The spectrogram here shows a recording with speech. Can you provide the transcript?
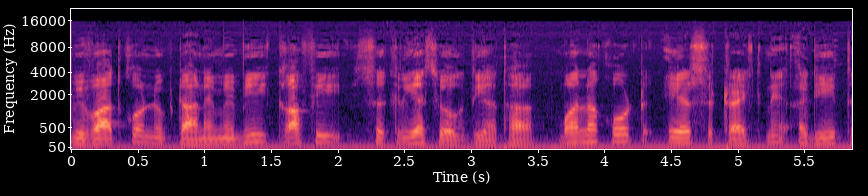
विवाद को निपटाने में भी काफ़ी सक्रिय सहयोग दिया था। बालाकोट एयर स्ट्राइक ने अजीत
